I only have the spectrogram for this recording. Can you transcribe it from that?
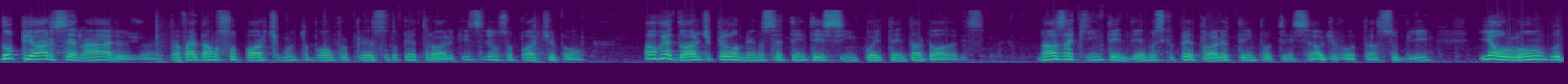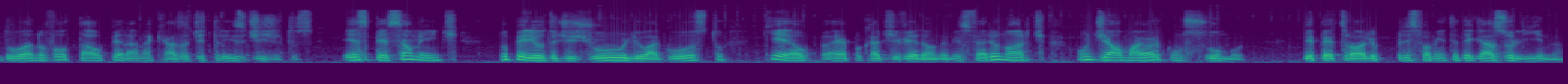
no pior cenário, João, então vai dar um suporte muito bom para o preço do petróleo. Que seria um suporte bom? Ao redor de pelo menos 75, 80 dólares. Nós aqui entendemos que o petróleo tem potencial de voltar a subir e, ao longo do ano, voltar a operar na casa de três dígitos, especialmente no período de julho, agosto, que é a época de verão no hemisfério norte, onde há o maior consumo de petróleo, principalmente de gasolina.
